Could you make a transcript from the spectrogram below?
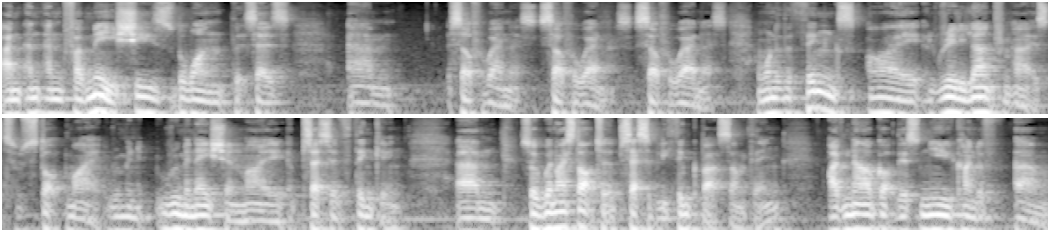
and and and for me, she's the one that says. Um, self awareness, self awareness, self awareness. And one of the things I really learned from her is to stop my rumin- rumination, my obsessive thinking. Um, so when I start to obsessively think about something, I've now got this new kind of um,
